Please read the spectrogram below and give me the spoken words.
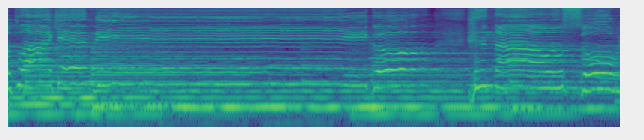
Up like an eagle, and I will soar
